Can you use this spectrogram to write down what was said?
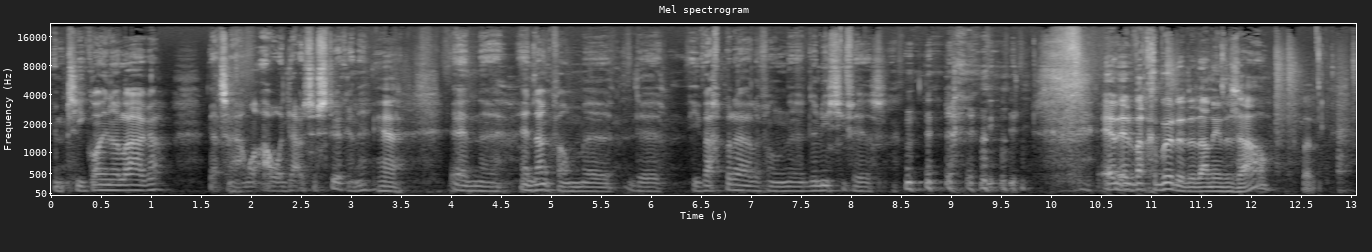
Een Zigeunerlager. Dat zijn allemaal oude Duitse stukken. Hè? Ja. En, eh, en dan kwam eh, de, die wachtparade van de Lucifers. En, en wat gebeurde er dan in de zaal? Wat-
